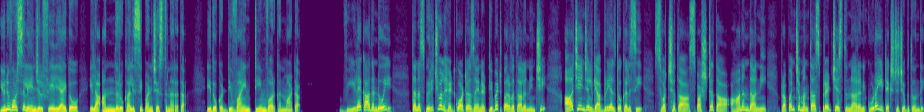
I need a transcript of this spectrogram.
యూనివర్సల్ ఏంజల్ ఫెయిలియాయ్తో ఇలా అందరూ కలిసి పనిచేస్తున్నారట. ఇదొక డివైన్ టీం వర్క్ అన్నమాట. వీళ్ళే కాదండోయ్. తన స్పిరిచువల్ హెడ్ క్వార్టర్స్ అయిన టిబెట్ పర్వతాల నుంచి ఆచేంజల్ గ్యాబ్రియల్తో కలిసి స్వచ్ఛత స్పష్టత ఆనందాన్ని ప్రపంచమంతా స్ప్రెడ్ చేస్తున్నారని కూడా ఈ టెక్స్ట్ చెబుతోంది.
